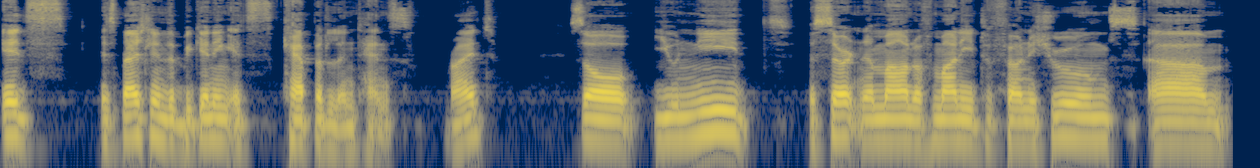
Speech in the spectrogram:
it's especially in the beginning, it's capital intense right? So you need a certain amount of money to furnish rooms. Um,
